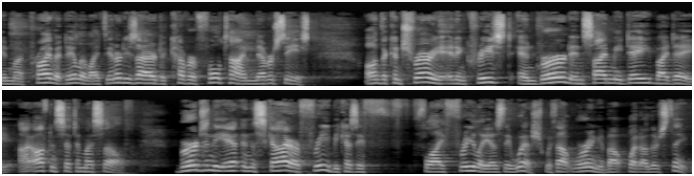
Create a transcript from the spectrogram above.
in my private daily life, the inner desire to cover full time never ceased. On the contrary, it increased and burned inside me day by day. I often said to myself, Birds in the, in the sky are free because they f- fly freely as they wish without worrying about what others think.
